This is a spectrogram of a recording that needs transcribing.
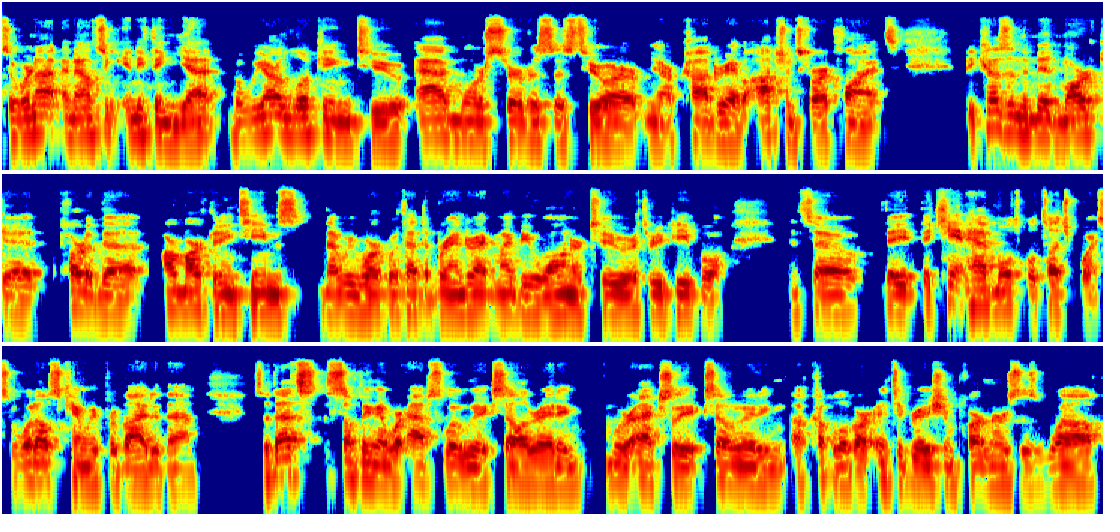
so we're not announcing anything yet but we are looking to add more services to our you know our cadre of options for our clients. Because in the mid market part of the our marketing teams that we work with at the brand direct might be one or two or three people. And so they, they can't have multiple touch points. So what else can we provide to them? So that's something that we're absolutely accelerating. We're actually accelerating a couple of our integration partners as well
